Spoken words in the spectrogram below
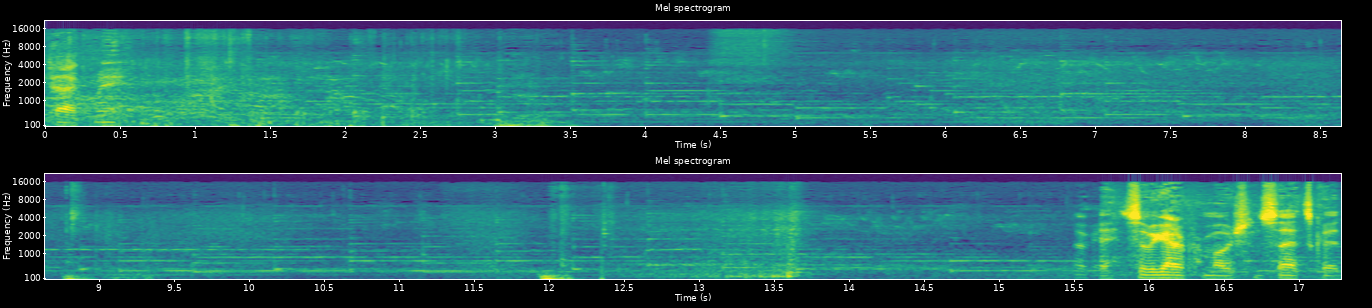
attack me. Okay, so we got a promotion, so that's good.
